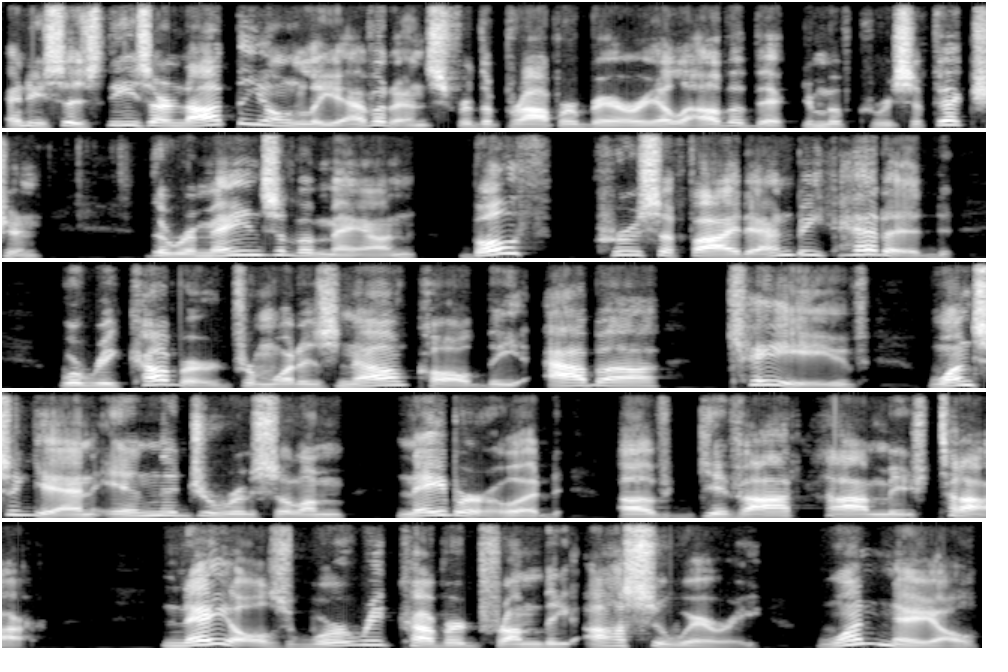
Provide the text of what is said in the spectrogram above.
And he says these are not the only evidence for the proper burial of a victim of crucifixion. The remains of a man, both crucified and beheaded, were recovered from what is now called the Abba Cave, once again in the Jerusalem neighborhood of Givat HaMishtar. Nails were recovered from the ossuary. One nail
